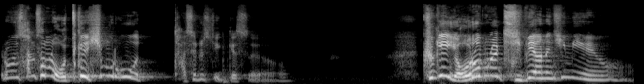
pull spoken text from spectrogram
여러분, 삼손을 어떻게 힘으로 다스릴 수 있겠어요? 그게 여러분을 지배하는 힘이에요.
